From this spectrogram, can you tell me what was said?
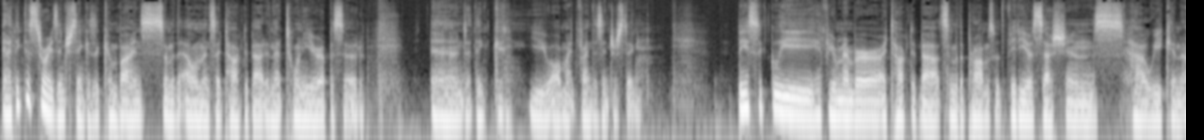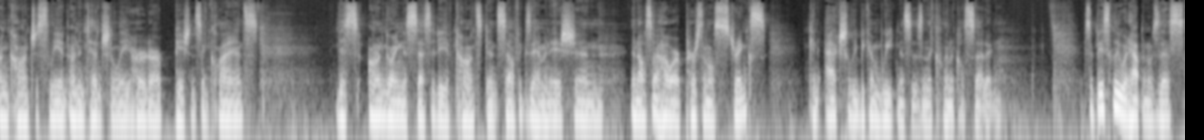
And I think this story is interesting because it combines some of the elements I talked about in that 20 year episode. And I think you all might find this interesting. Basically, if you remember, I talked about some of the problems with video sessions, how we can unconsciously and unintentionally hurt our patients and clients, this ongoing necessity of constant self examination, and also how our personal strengths can actually become weaknesses in the clinical setting. So basically, what happened was this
